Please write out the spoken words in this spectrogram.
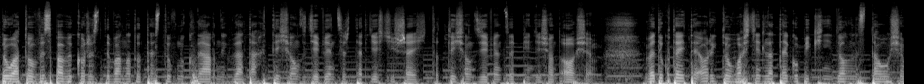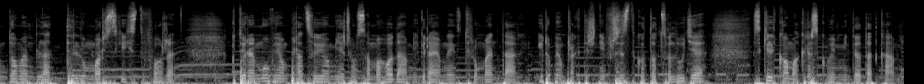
Była to wyspa wykorzystywana do testów nuklearnych w latach 1946 do 1958. Według tej teorii to właśnie dlatego Bikini Dolne stało się domem dla tylu morskich stworzeń, które mówią, pracują, jeżdżą samochodami, grają na instrumentach i robią praktycznie wszystko to, co ludzie z kilkoma kreskowymi dodatkami.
